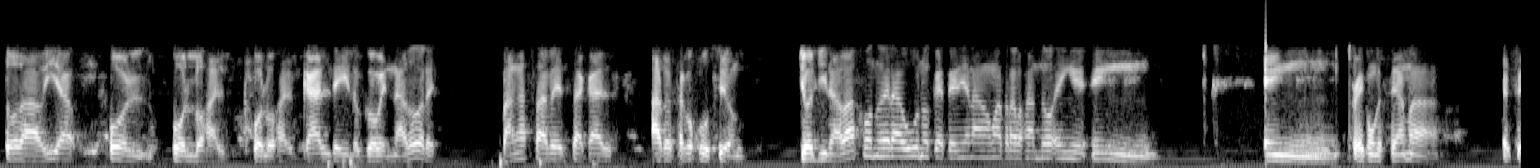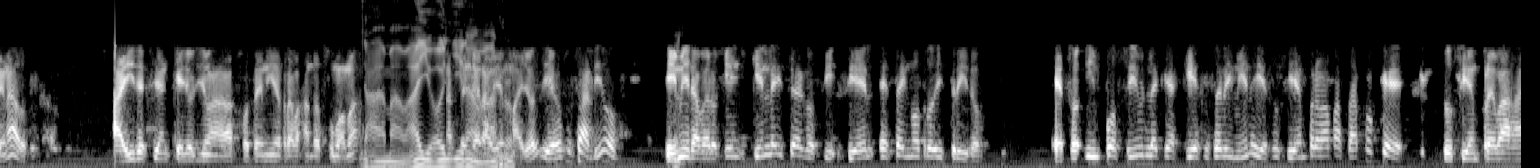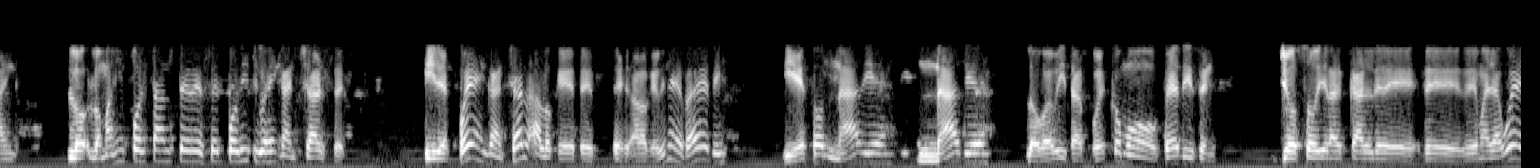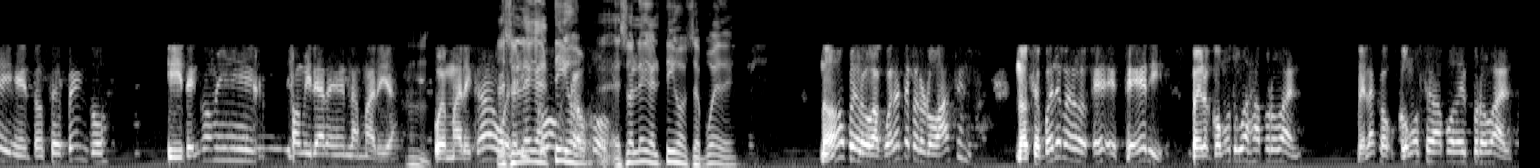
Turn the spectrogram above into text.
todavía por, por, los, al- por los alcaldes y los gobernadores van a saber sacar a toda esa confusión. Georgie Navajo no era uno que tenía la mamá trabajando en, en, en ¿cómo que se llama? El Senado. Ahí decían que Georgie Navajo tenía trabajando a su mamá. Nada, mamá, Georgie Hasta que era bien mayor y eso salió. Y mira, pero ¿quién, quién le dice algo? Si, si él está en otro distrito, eso es imposible que aquí eso se elimine y eso siempre va a pasar porque tú siempre vas a... Lo, lo más importante de ser político es engancharse y después enganchar a lo que te- a lo que viene detrás de ti y eso nadie nadie lo va a evitar pues como ustedes dicen yo soy el alcalde de, de, de Mayagüez entonces vengo y tengo mis familiares en Las Marías o en Maricao o Eso es en legal, Rincón, tío. Caujo. Eso es legal, tío. Se puede. No, pero acuérdate, pero lo hacen. No se puede, pero eh, este Eri, pero ¿cómo tú vas a probar? ¿Verdad? ¿Cómo- ¿Cómo se va a poder probar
